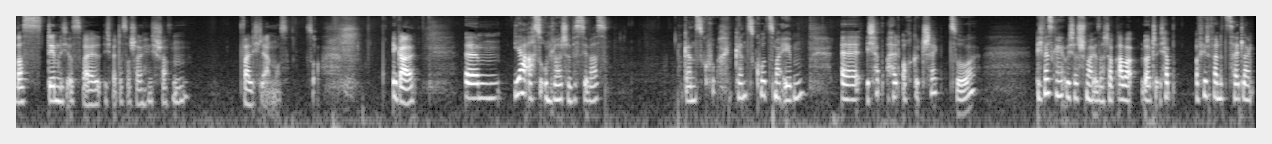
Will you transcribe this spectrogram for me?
Was dämlich ist, weil ich werde das wahrscheinlich nicht schaffen, weil ich lernen muss. So. Egal. Ähm, ja, ach so, und Leute, wisst ihr was? Ganz, ganz kurz mal eben. Äh, ich habe halt auch gecheckt, so. Ich weiß gar nicht, ob ich das schon mal gesagt habe, aber Leute, ich habe auf jeden Fall eine Zeit lang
